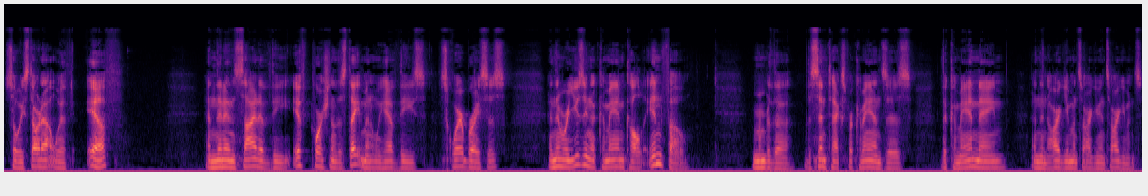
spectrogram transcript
So we start out with if, and then inside of the if portion of the statement we have these square braces, and then we're using a command called info. Remember the, the syntax for commands is the command name and then arguments, arguments, arguments.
